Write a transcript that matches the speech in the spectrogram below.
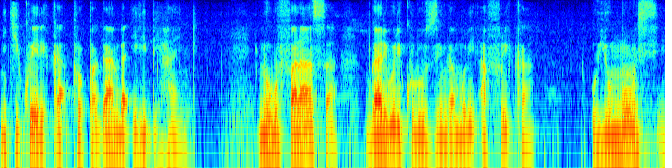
ni ikikwereka propaganda iri behind. Ni ubufaransa bwari buri kuruzinga muri afurika uyu munsi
